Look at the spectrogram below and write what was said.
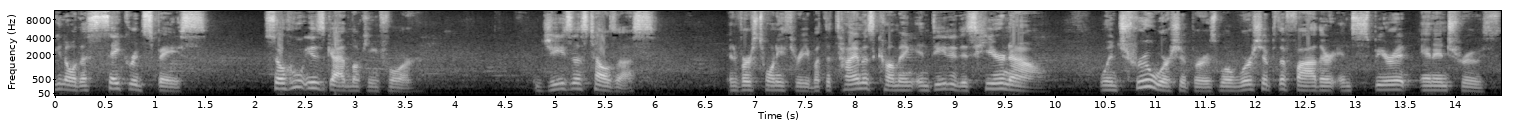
you know, the sacred space. So who is God looking for? Jesus tells us in verse 23, but the time is coming, indeed it is here now when true worshippers will worship the Father in spirit and in truth.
